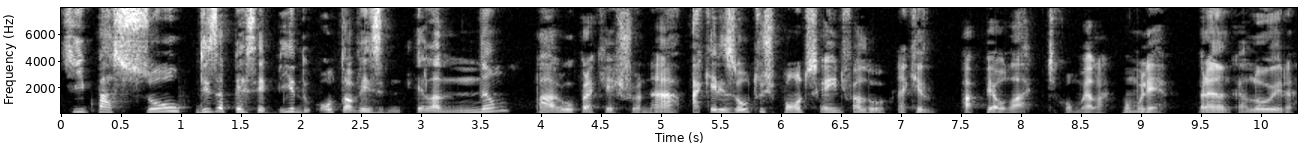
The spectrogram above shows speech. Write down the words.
que passou desapercebido ou talvez ela não parou para questionar aqueles outros pontos que a gente falou, naquele papel lá de como ela, uma mulher branca, loira,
